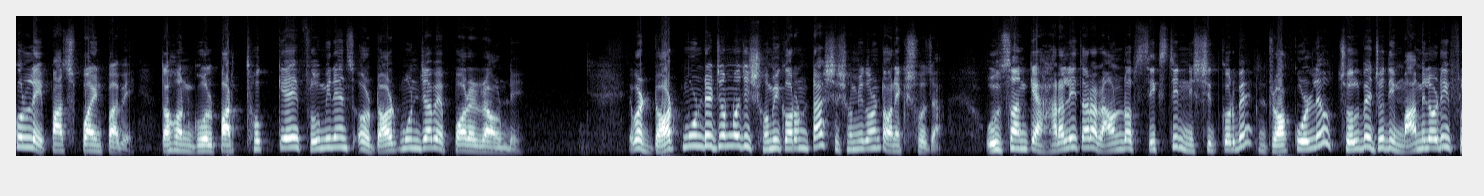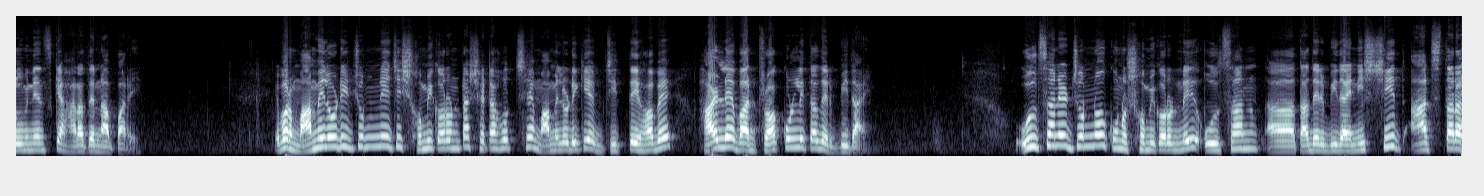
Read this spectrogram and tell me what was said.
করলেই পাঁচ পয়েন্ট পাবে। তখন গোল পার্থক্যে ফ্লুমিনেন্স ও ডটমুন যাবে পরের রাউন্ডে। এবার ডটমুন্ডের জন্য যে সমীকরণটা, সে সমীকরণটা অনেক সোজা। উলসানকে হারালেই তারা রাউন্ড অফ সিক্সটিন নিশ্চিত করবে, ড্র করলেও চলবে যদি মামেলডি ফ্লুমিনেন্সকে হারাতে না পারে। এবার মামেলোডির জন্য যে সমীকরণটা, সেটা হচ্ছে মামেলোডিকে জিততেই হবে, হারলে বা ড্র করলে তাদের বিদায়। উলসানের জন্য কোনো সমীকরণ নেই, উলসান তাদের বিদায় নিশ্চিত। আজ তারা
